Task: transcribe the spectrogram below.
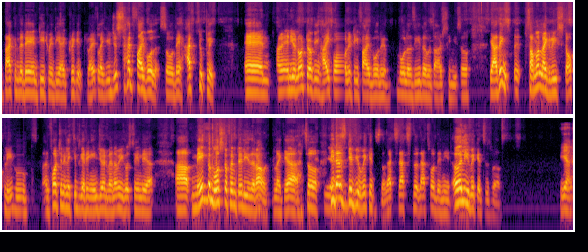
back in the day in T20I cricket, right? Like you just had five bowlers, so they had to click. And and you're not talking high quality five bowler, bowlers either with RCB. So yeah, I think uh, someone like Reece Topley, who unfortunately keeps getting injured whenever he goes to India, uh, make the most of him till he's around. Like yeah, so yeah. he does give you wickets though. That's that's the that's what they need. Early wickets as well. Yeah,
